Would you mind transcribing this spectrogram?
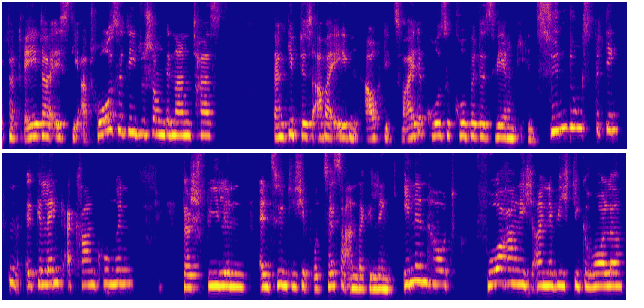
Vertreter ist die Arthrose, die du schon genannt hast. Dann gibt es aber eben auch die zweite große Gruppe, das wären die entzündungsbedingten äh, Gelenkerkrankungen. Da spielen entzündliche Prozesse an der Gelenkinnenhaut vorrangig eine wichtige Rolle.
